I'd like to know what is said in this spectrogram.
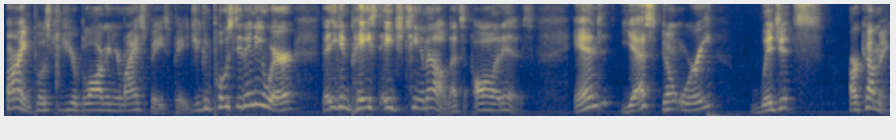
Fine, post it to your blog on your MySpace page. You can post it anywhere that you can paste HTML. That's all it is. And yes, don't worry, widgets are coming,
